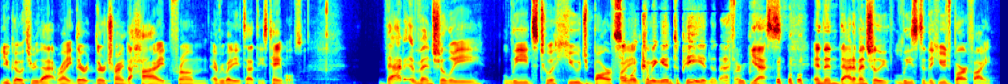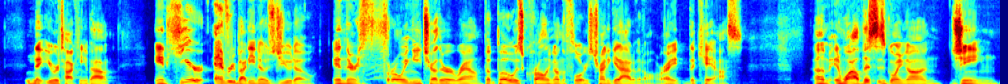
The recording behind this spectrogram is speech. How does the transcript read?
you go through that, right? They're they're trying to hide from everybody that's at these tables. That eventually leads to a huge bar fight. Someone coming in to pee in the bathroom. Yes. and then that eventually leads to the huge bar fight Mm-hmm. that you were talking about. And here, everybody knows judo and they're throwing each other around. But Bo is crawling on the floor. He's trying to get out of it all, right? The chaos. Um, and while this is going on, Jing,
